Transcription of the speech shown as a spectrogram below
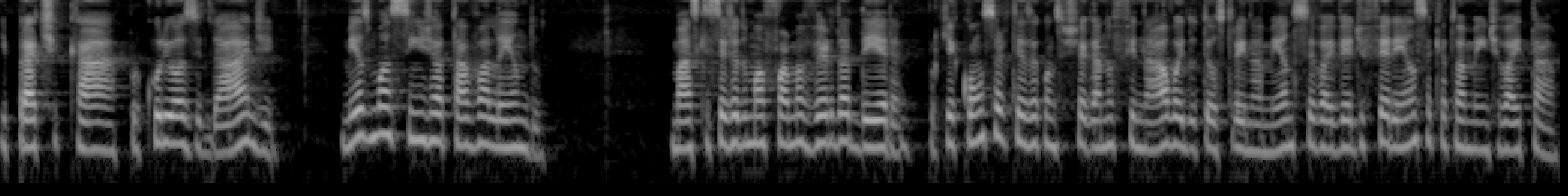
e praticar por curiosidade, mesmo assim já está valendo. Mas que seja de uma forma verdadeira, porque com certeza quando você chegar no final aí dos teus treinamentos, você vai ver a diferença que a tua mente vai estar. Tá.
